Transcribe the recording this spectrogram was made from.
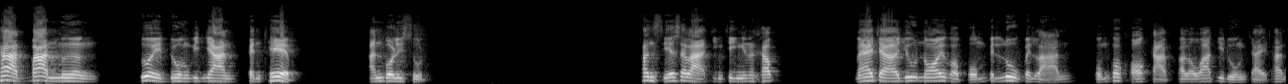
ชาติบ้านเมืองด้วยดวงวิญญาณเป็นเทพ อันบริสุทธิ์ ท่านเสียสละจริง ๆนะครับ แม้จะอายุน้อยกว่าผมเป็นลูกเป็นหลาน ผมก็ขอกราบคารวะที่ดวงใจท่าน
